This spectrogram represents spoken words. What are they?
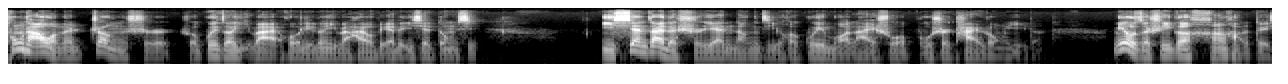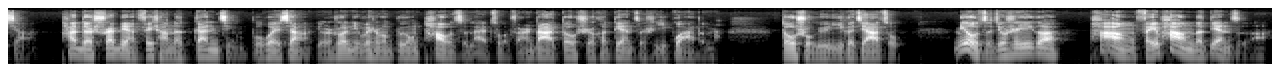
通常我们证实说规则以外或理论以外还有别的一些东西，以现在的实验能级和规模来说，不是太容易的。缪子是一个很好的对象，它的衰变非常的干净，不会像有人说你为什么不用套子来做？反正大家都是和电子是一挂的嘛，都属于一个家族。缪子就是一个胖肥胖的电子啊，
